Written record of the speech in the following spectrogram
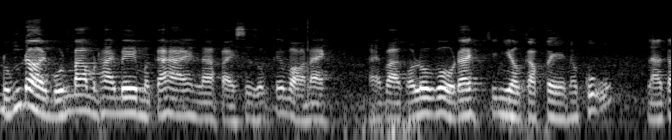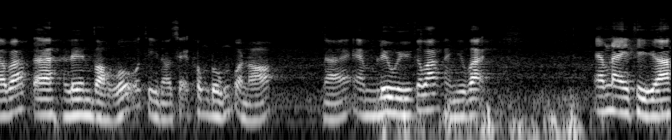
đúng đời 4312B MK2 là phải sử dụng cái vỏ này. Đấy, và có logo ở đây. Chứ nhiều cặp về nó cũ là các bác à, lên vỏ gỗ thì nó sẽ không đúng của nó. Đấy em lưu ý các bác là như vậy em này thì à,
